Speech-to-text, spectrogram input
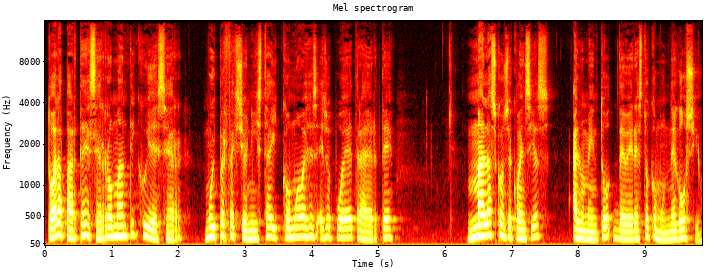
toda la parte de ser romántico y de ser muy perfeccionista y cómo a veces eso puede traerte malas consecuencias al momento de ver esto como un negocio.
